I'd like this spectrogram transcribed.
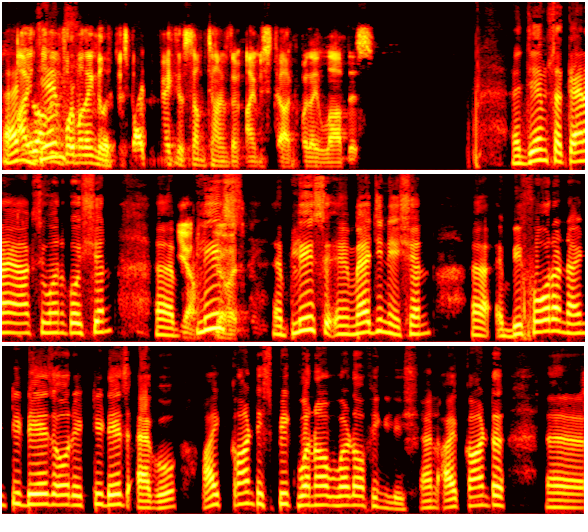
I and love james informal English, despite the fact that sometimes I'm I'm stuck, but I love this. Uh, James, uh, can I ask you one question? Uh, Yeah, please, uh, please, imagination. Uh, before a 90 days or 80 days ago, I can't speak one word of English, and I can't, uh, uh,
